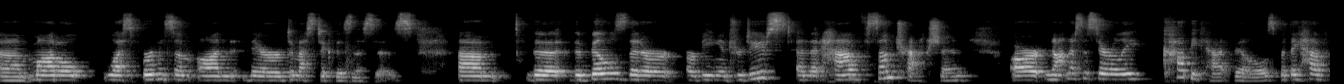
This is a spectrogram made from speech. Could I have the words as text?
um, model, less burdensome on their domestic businesses. Um, the, the bills that are, are being introduced and that have some traction are not necessarily copycat bills, but they have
